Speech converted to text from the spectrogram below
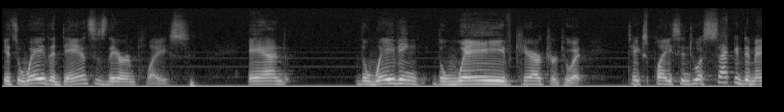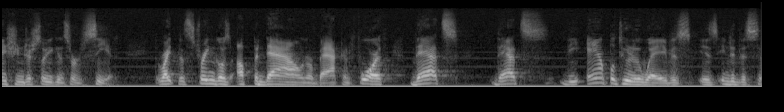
It's a wave that dances there in place, and the waving, the wave character to it takes place into a second dimension just so you can sort of see it. Right, the string goes up and down or back and forth. That's, that's the amplitude of the wave is, is into this,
